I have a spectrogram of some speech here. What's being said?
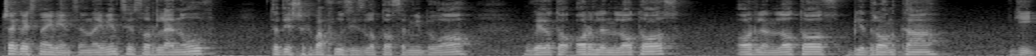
czego jest najwięcej? No, najwięcej jest Orlenów, wtedy jeszcze chyba fuzji z Lotosem nie było. Mówię, no to Orlen Lotos, Orlen Lotos, Biedronka, Git.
